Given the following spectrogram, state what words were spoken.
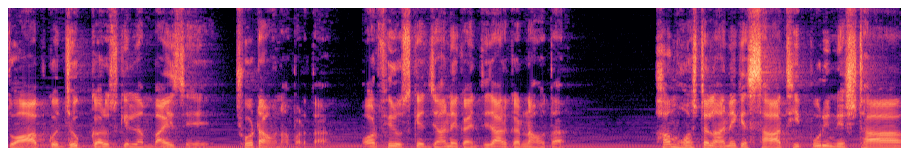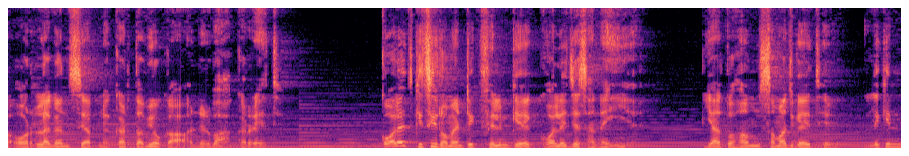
तो आपको झुककर उसकी लंबाई से छोटा होना पड़ता और फिर उसके जाने का इंतज़ार करना होता। हम हॉस्टल आने के साथ ही पूरी निष्ठा और लगन से अपने कर्तव्यों का निर्वाह कर रहे थे। कॉलेज किसी रोमांटिक फ़िल्म के कॉलेज जैसा नहीं है। या तो हम समझ गए थे, लेकिन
